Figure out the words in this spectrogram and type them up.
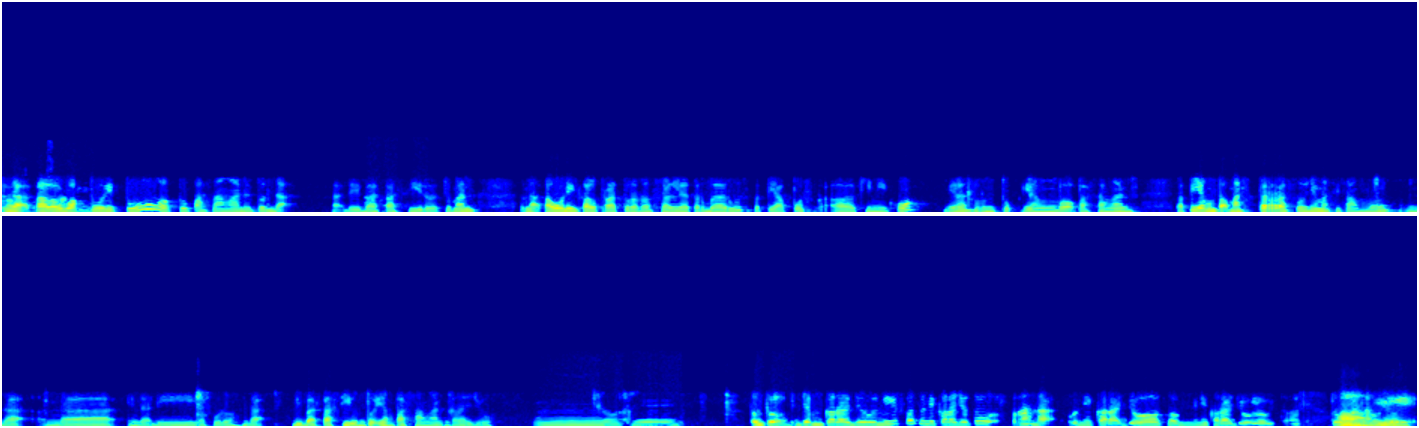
Enggak, kalau waktu itu, waktu pasangan itu ndak, ndak dibatasi tuh. Cuman nggak tahu nih kalau peraturan Australia terbaru seperti apa uh, kini kok ya untuk yang bawa pasangan. Tapi yang untuk master rasanya masih sama, ndak ndak ndak di apa loh, ndak dibatasi untuk yang pasangan kalau Hmm, oke. Okay untuk jam karajo ini pas uni karajo tuh pernah nggak? Uni karajo suami ini karajo lo gitu. Tuh ah, anak uni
